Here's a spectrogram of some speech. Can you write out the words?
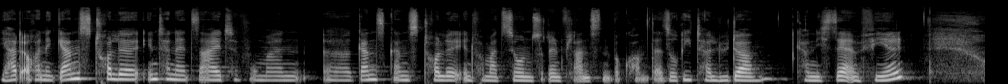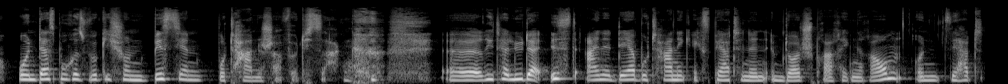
die hat auch eine ganz tolle Internetseite, wo man äh, ganz, ganz tolle Informationen zu den Pflanzen bekommt. Also Rita Lüder kann ich sehr empfehlen. Und das Buch ist wirklich schon ein bisschen botanischer, würde ich sagen. Äh, Rita Lüder ist eine der Botanikexpertinnen im deutschsprachigen Raum und sie hat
